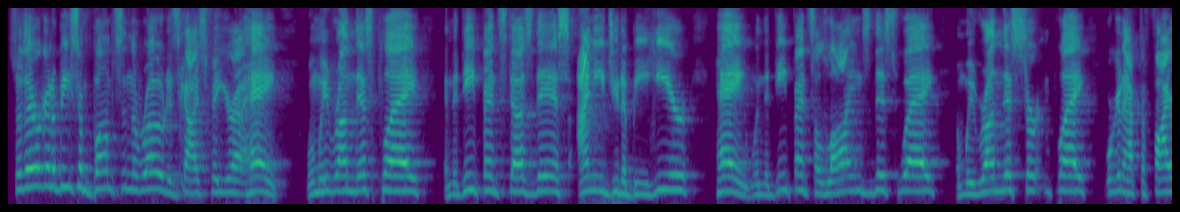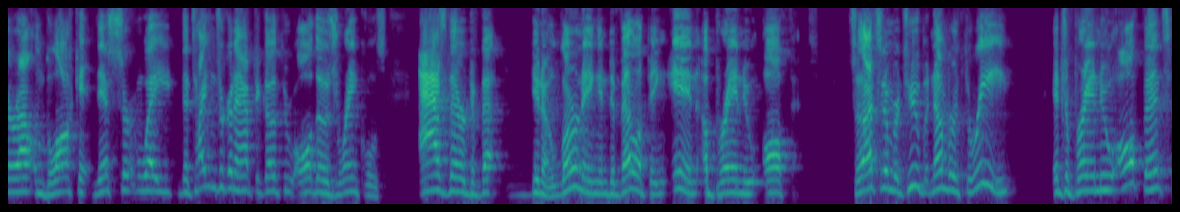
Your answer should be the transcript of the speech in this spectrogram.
So there are going to be some bumps in the road as guys figure out, hey, when we run this play and the defense does this, I need you to be here. Hey, when the defense aligns this way and we run this certain play, we're going to have to fire out and block it this certain way. The Titans are going to have to go through all those wrinkles as they're de- you know, learning and developing in a brand new offense. So that's number 2, but number 3, it's a brand new offense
